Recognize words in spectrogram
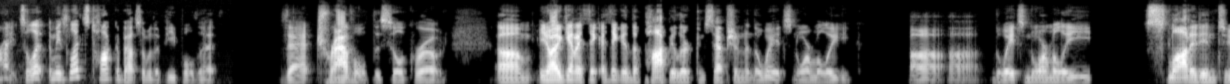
Right so let i mean so let's talk about some of the people that that traveled the silk road um, you know, again, I think I think in the popular conception and the way it's normally uh, uh, the way it's normally slotted into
